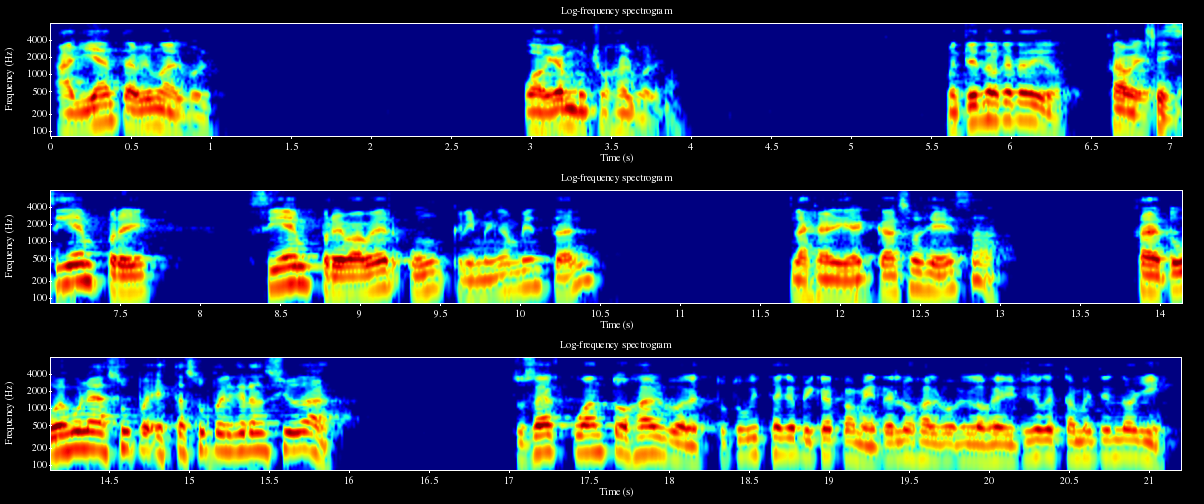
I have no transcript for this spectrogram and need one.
allí antes había un árbol o había muchos árboles. ¿Me entiendes lo que te digo? ¿Sabes? Siempre, siempre va a haber un crimen ambiental. La realidad del caso es esa. O sea, tú ves una super, esta super gran ciudad. ¿Tú sabes cuántos árboles tú tuviste que picar para meter los, los edificios que están metiendo allí?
